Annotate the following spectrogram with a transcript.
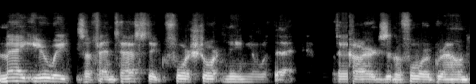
Mag Earwig is a fantastic foreshortening you know, with the the cards in the foreground.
